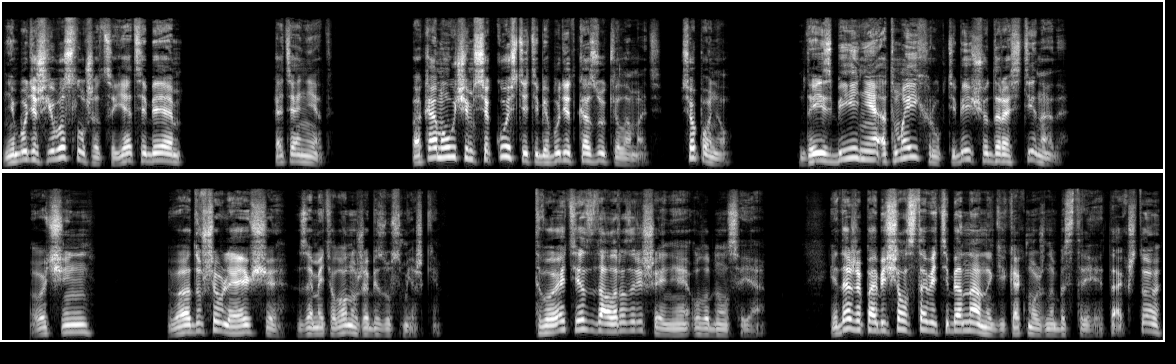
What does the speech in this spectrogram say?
Не будешь его слушаться, я тебе... Хотя нет. Пока мы учимся кости, тебе будет Казуки ломать. Все понял?» До избиения от моих рук тебе еще дорасти надо. Очень воодушевляюще, — заметил он уже без усмешки. Твой отец дал разрешение, — улыбнулся я. И даже пообещал ставить тебя на ноги как можно быстрее, так что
